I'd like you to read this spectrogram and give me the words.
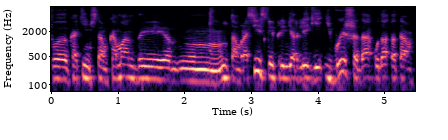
в какие-нибудь там команды, ну, там, российской премьер-лиги и выше, да, куда-то там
